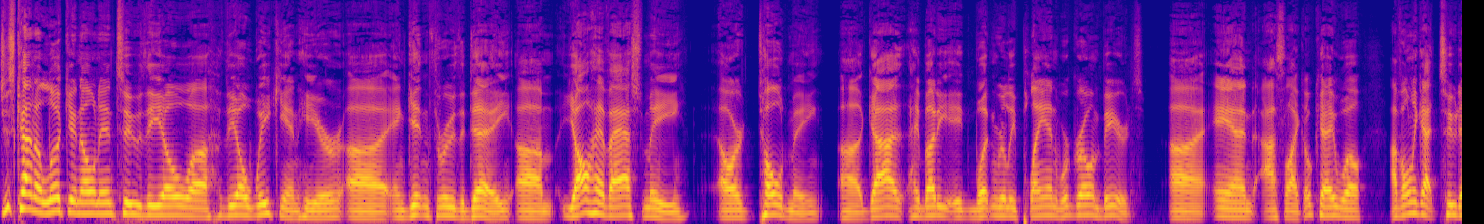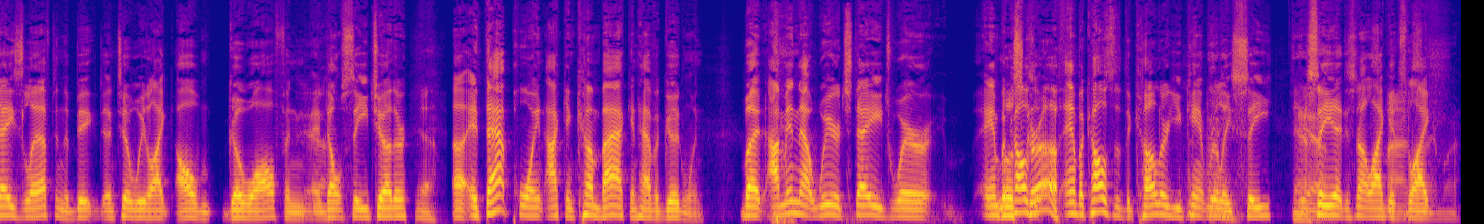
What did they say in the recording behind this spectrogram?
just kind of looking on into the old uh, the old weekend here uh, and getting through the day. Um, y'all have asked me or told me, uh, guys, hey buddy, it wasn't really planned. We're growing beards, uh, and I was like, okay, well. I've only got two days left in the big until we like all go off and, and don't see each other. Yeah. Uh, at that point, I can come back and have a good one. But I'm in that weird stage where, and because of, and because of the color, you can't really see Yeah. see it. It's not like it's like way.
